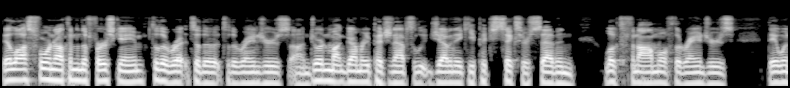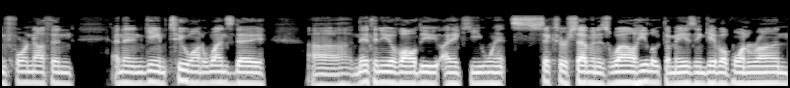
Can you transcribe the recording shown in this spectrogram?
they lost four nothing in the first game to the to the to the Rangers. Um, Jordan Montgomery pitched an absolute gem. I think he pitched six or seven, looked phenomenal for the Rangers. They win four nothing, and then in game two on Wednesday, uh, Nathan Eovaldi, I think he went six or seven as well. He looked amazing. Gave up one run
